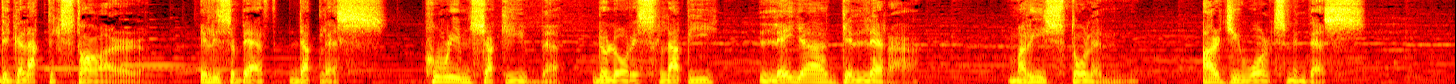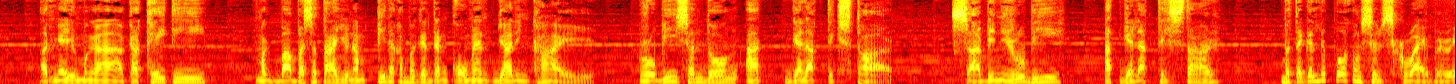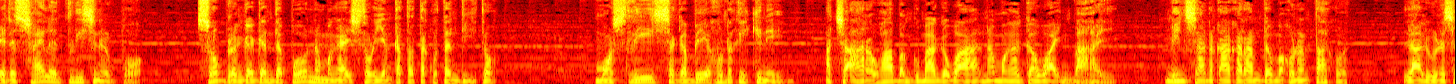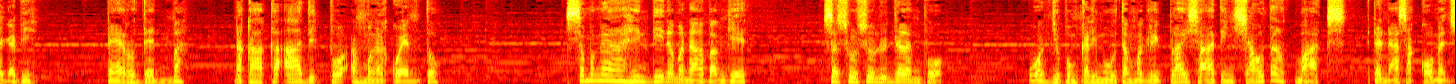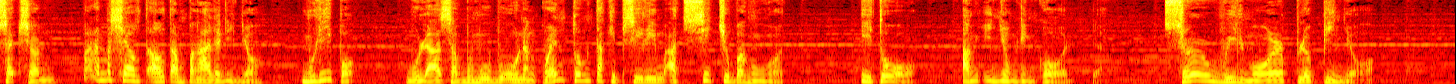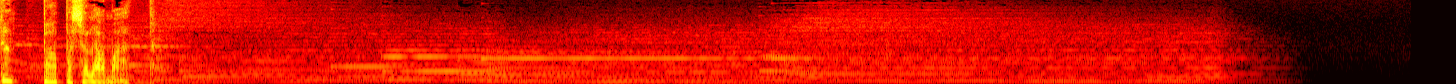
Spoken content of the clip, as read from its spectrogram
The Galactic Star, Elizabeth Douglas, Hurim Shakib, Dolores Lapi, Leia Gelera, Marie Stolen, RG Works Mendez. At ngayon mga ka-Katie, magbabasa tayo ng pinakamagandang comment galing kay Ruby Sandong at Galactic Star. Sabi ni Ruby at Galactic Star, matagal na po akong subscriber and a silent listener po. Sobrang gaganda po ng mga istoryang katatakutan dito. Mostly sa gabi ako nakikinig at sa araw habang gumagawa ng mga gawaing bahay. Minsan nakakaramdam ako ng takot, lalo na sa gabi. Pero dead ma, nakaka-addict po ang mga kwento. Sa mga hindi naman nabanggit, sa susunod na lang po, huwag niyo pong kalimutang mag-reply sa ating shoutout box na nasa comment section para ma-shoutout ang pangalan ninyo. Muli po, mula sa bumubuo ng kwentong takip silim at sityo bangungot, ito ang inyong lingkod. Sir Wilmore Plopino, nagpapasalamat.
